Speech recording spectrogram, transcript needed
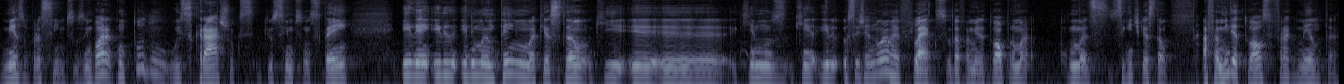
mesmo para Simpsons. Embora com todo o escracho que, que os Simpsons têm, ele, é, ele, ele mantém uma questão que, eh, eh, que nos, que ele, ou seja, não é um reflexo da família atual por uma, uma seguinte questão: a família atual se fragmenta.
